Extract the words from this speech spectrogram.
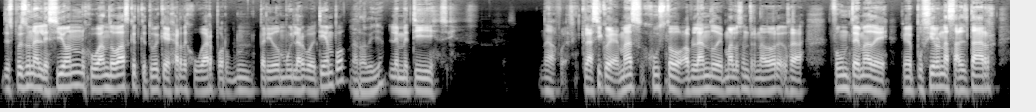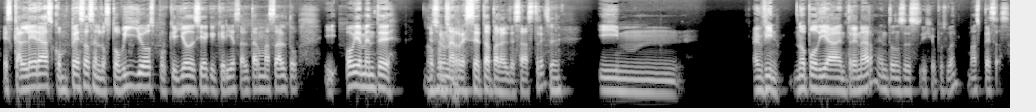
después de una lesión jugando básquet que tuve que dejar de jugar por un periodo muy largo de tiempo, La rodilla. le metí, sí. No, pues clásico y además justo hablando de malos entrenadores, o sea, fue un tema de que me pusieron a saltar escaleras con pesas en los tobillos porque yo decía que quería saltar más alto y obviamente No eso era una receta para el desastre Sí. y mm, en fin, no podía entrenar, entonces dije, pues bueno, más pesas.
